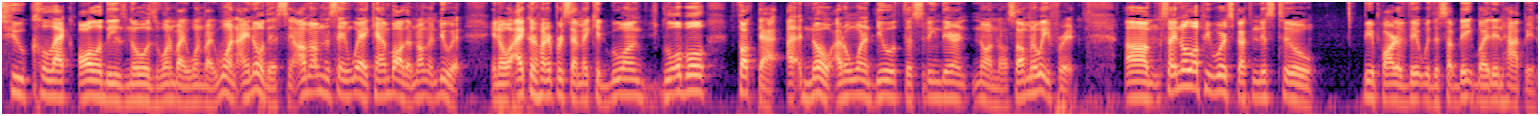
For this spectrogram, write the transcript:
to collect all of these nodes one by one by one. I know this. I'm, I'm the same way. I can't bother. I'm not going to do it. You know, I could 100% make it boo on global. Fuck that. I, no, I don't want to deal with the sitting there. And, no, no. So I'm going to wait for it. Um, so I know a lot of people were expecting this to be a part of it with this update, but it didn't happen.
